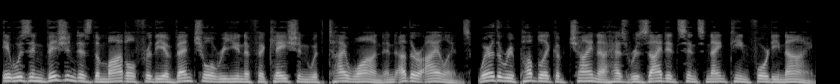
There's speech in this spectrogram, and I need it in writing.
It was envisioned as the model for the eventual reunification with Taiwan and other islands, where the Republic of China has resided since 1949.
